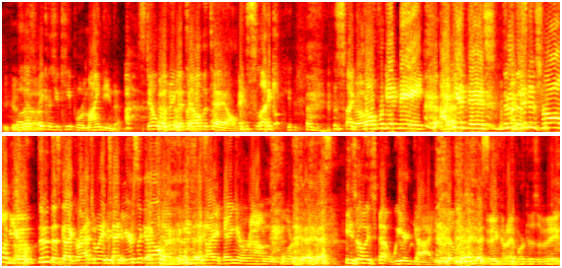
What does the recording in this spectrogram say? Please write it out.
Because Well, that's uh, because you keep reminding them. Still living to tell the tale. It's like it's like No. don't forget me. I did this. Did I did this for all of you. Didn't this guy graduate ten years ago? Exactly. He's the guy hanging around in the corner. He's always that weird guy. He's like, hey, can I participate?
